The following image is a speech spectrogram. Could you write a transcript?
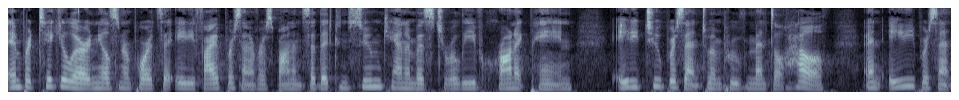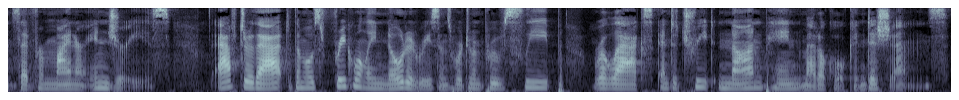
In particular, Nielsen reports that 85% of respondents said they'd consume cannabis to relieve chronic pain, 82% to improve mental health, and 80% said for minor injuries. After that, the most frequently noted reasons were to improve sleep, relax, and to treat non pain medical conditions.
